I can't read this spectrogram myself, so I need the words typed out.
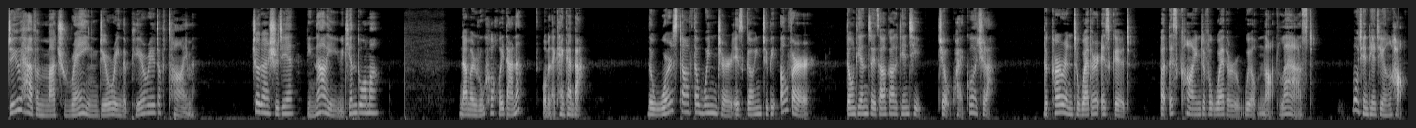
Do you have much rain during the period of time? 这段时间你那里雨天多吗？那么如何回答呢？我们来看看吧。The worst of the winter is going to be over. 冬天最糟糕的天气就快过去了。The current weather is good but this kind of weather will not last. 目前天气很好，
